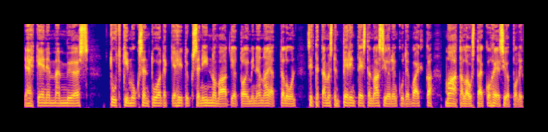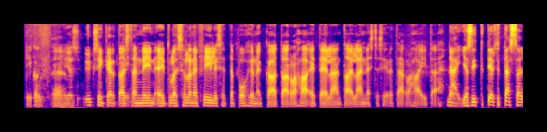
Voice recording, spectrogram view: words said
ja ehkä enemmän myös – tutkimuksen, tuotekehityksen, innovaatiotoiminnan ajatteluun sitten tämmöisten perinteisten asioiden, kuten vaikka maatalous- tai kohesiopolitiikan. Jos yksinkertaista, niin. niin ei tule sellainen fiilis, että pohjoinen kaataa rahaa etelään tai lännestä siirretään rahaa itään. Näin, ja sitten tietysti tässä,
